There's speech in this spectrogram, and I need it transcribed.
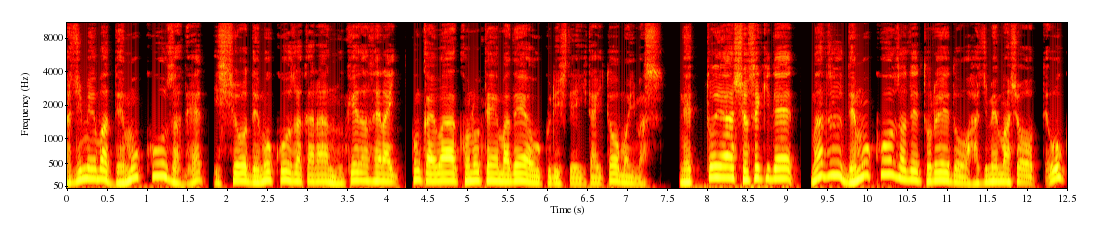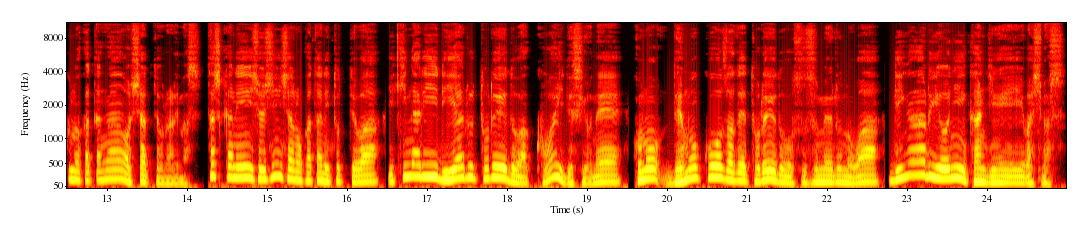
はじめはデモ講座で一生デモ講座から抜け出せない。今回はこのテーマでお送りしていきたいと思います。ネットや書籍で、まずデモ講座でトレードを始めましょうって多くの方がおっしゃっておられます。確かに初心者の方にとっては、いきなりリアルトレードは怖いですよね。このデモ講座でトレードを進めるのは、利があるように感じはします。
